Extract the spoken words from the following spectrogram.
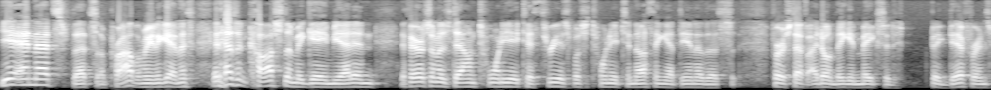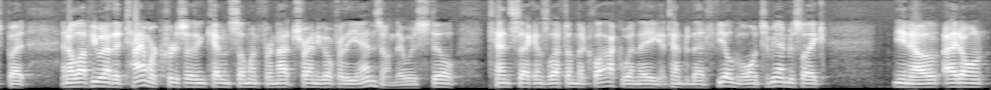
Yeah, and that's that's a problem. I mean, again, it hasn't cost them a game yet. And if Arizona's down twenty-eight to three as opposed to twenty-eight to nothing at the end of the first half, I don't think it makes a big difference. But I know a lot of people at the time were criticizing Kevin Sumlin for not trying to go for the end zone. There was still 10 seconds left on the clock when they attempted that field goal. And to me, I'm just like, you know, I don't,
